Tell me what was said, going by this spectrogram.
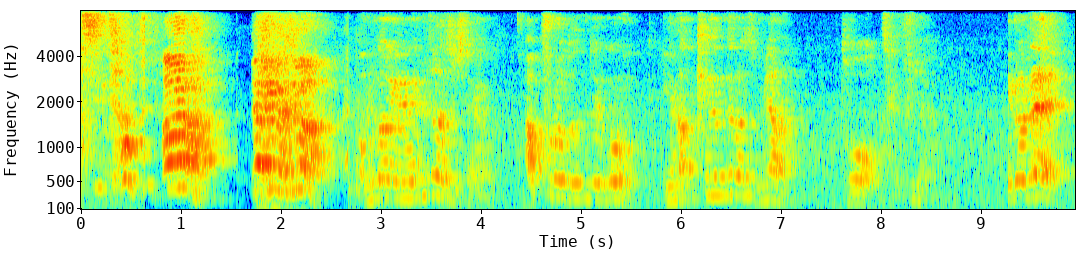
진짜 아프다. 아! 야, 이거 하지 마! 엉덩이를 흔들어 주세요. 앞으로도 흔들고 이렇게 흔들어 주면 더 잘 풀려요. 이거를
